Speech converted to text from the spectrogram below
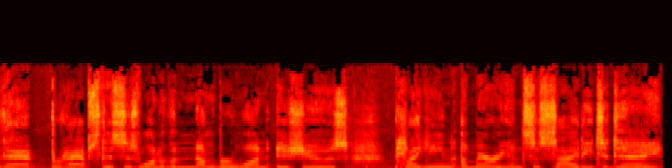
that perhaps this is one of the number one issues plaguing American society today.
